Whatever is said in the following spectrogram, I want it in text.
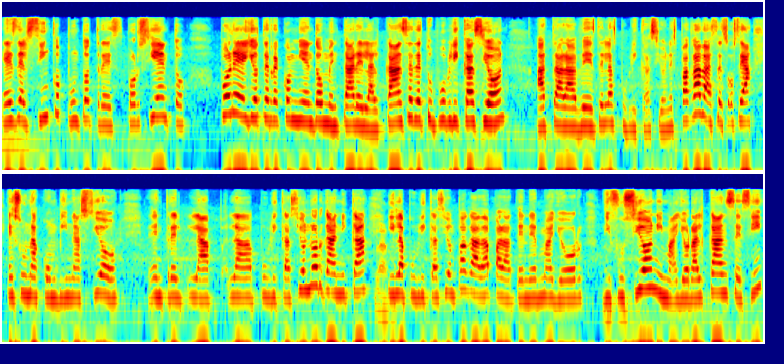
es del 5.3%. Por ello, te recomiendo aumentar el alcance de tu publicación a través de las publicaciones pagadas. o sea, es una combinación entre la, publicación orgánica y la publicación pagada para tener mayor difusión y mayor alcance, ¿sí?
